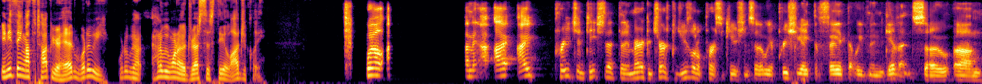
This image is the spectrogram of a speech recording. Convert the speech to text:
anything off the top of your head. What do we what do we how do we want to address this theologically? Well, I mean, I I preach and teach that the American church could use a little persecution so that we appreciate the faith that we've been given. So, um,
